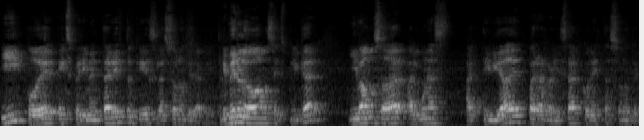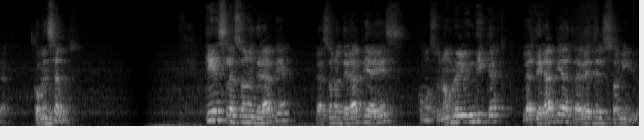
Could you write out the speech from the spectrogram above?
y poder experimentar esto que es la sonoterapia. Primero lo vamos a explicar y vamos a dar algunas actividades para realizar con esta sonoterapia. Comencemos. ¿Qué es la sonoterapia? La sonoterapia es, como su nombre lo indica, la terapia a través del sonido.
